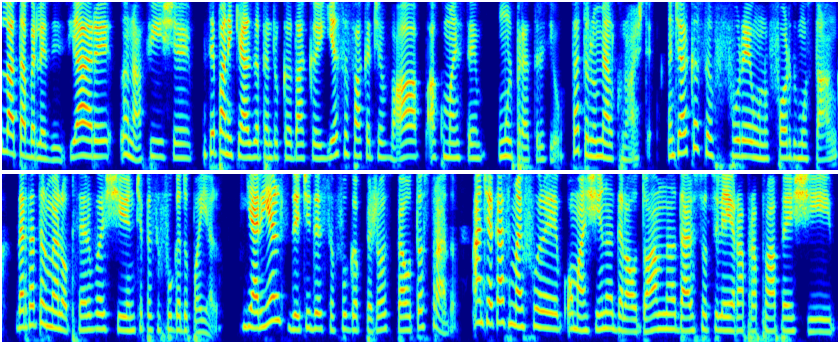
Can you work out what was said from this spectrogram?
la taberele de ziare, în afișe. Se panichează pentru că dacă e să facă ceva, acum este mult prea târziu. Toată lumea îl cunoaște. Încearcă să fure un Ford Mustang, dar toată lumea îl observă și începe să fugă după el. Iar el se decide să fugă pe jos pe autostradă. A încercat să mai fure o mașină de la o doamnă, dar soțul ei era prea aproape și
